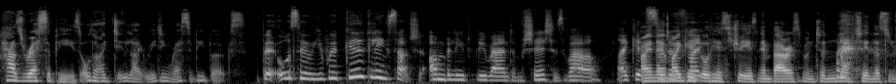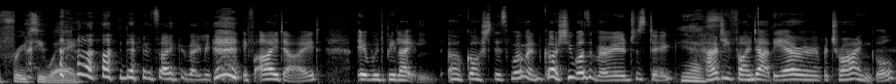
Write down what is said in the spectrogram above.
has recipes, although I do like reading recipe books. But also, you were googling such unbelievably random shit as well. Like it's I know my Google like, history is an embarrassment and not in the sort of fruity way. I know it's like exactly. If I died, it would be like, oh gosh, this woman, gosh, she wasn't very interesting. Yes. How do you find out the area of a triangle?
